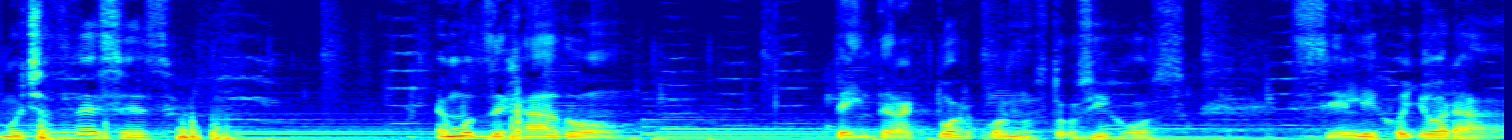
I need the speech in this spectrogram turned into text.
muchas veces hemos dejado de interactuar con nuestros hijos. Si el hijo llora,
